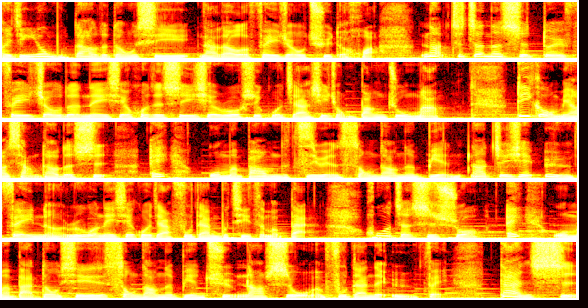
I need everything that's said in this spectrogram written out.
已经用不到的东西拿到了非洲去的话，那这真的是对非洲的那些或者是一些弱势国家是一种帮助吗？第一个我们要想到的是，哎，我们把我们的资源送到那边，那这些运费呢？如果那些国家负担不起怎么办？或者是说，哎，我们把东西送到那边去，那是我们负担的运费。但是，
